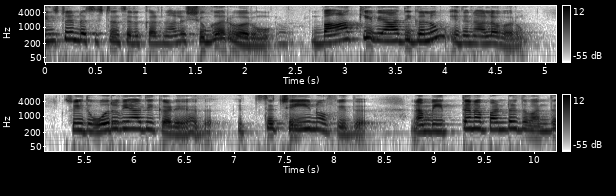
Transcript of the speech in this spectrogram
இன்சுலின் ரெசிஸ்டன்ஸ் இருக்கிறதுனால சுகர் வரும். பாக்கி வியாதிகளும் இதனால வரும். ஸோ இது ஒரு வியாதி கிடையாது. இட்ஸ் அ செயின் ஆஃப் இது. நம்ம இத்தனை பண்ணுறது வந்து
